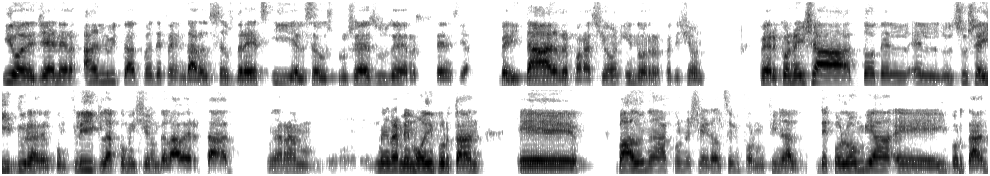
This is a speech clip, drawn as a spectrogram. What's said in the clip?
i de gènere han lluitat per defendre els seus drets i els seus de resistència, veritat, reparació i no repetició. per conèixer tot el, el, el succeït durant el conflicte, la Comissió de la Veritat, una ram, un realment molt important, eh, va donar a conèixer el informe final. De Colòmbia, eh, important,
